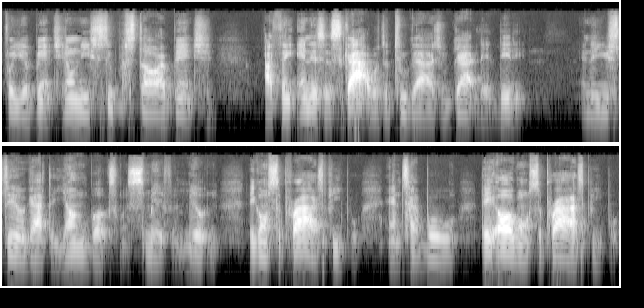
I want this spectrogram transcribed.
for your bench. You don't need superstar bench. I think Ennis and Scott was the two guys you got that did it. And then you still got the young bucks with Smith and Milton. They're gonna surprise people. And Thybulle, they all gonna surprise people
